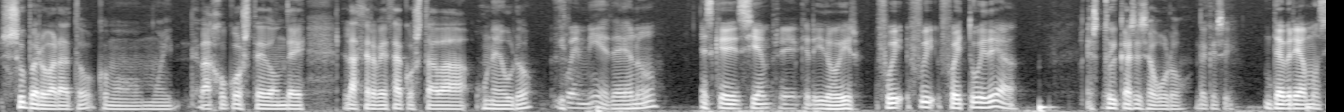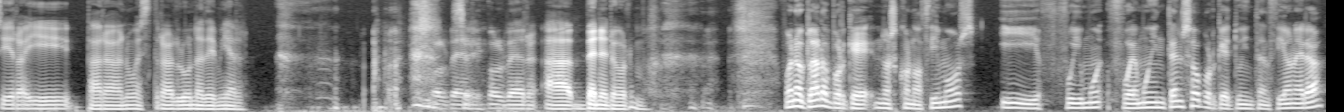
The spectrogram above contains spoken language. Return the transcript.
súper barato, como muy de bajo coste, donde la cerveza costaba un euro. y Fue mi idea, ¿no? Es que siempre he querido ir. Fue, fue, fue tu idea. Estoy casi seguro de que sí. Deberíamos ir ahí para nuestra luna de miel. Volver, Sí. volver a Benidorm. Bueno, claro, porque nos conocimos y fui muy- fue muy intenso porque tu intención era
